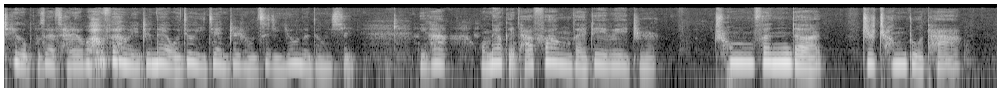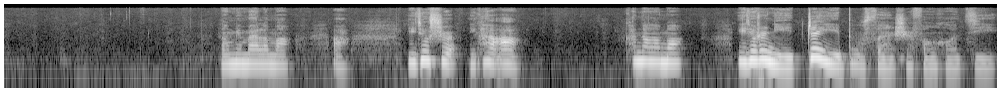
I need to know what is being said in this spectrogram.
这个不在材料包范围之内，我就一件这种自己用的东西。你看，我们要给它放在这位置，充分的支撑住它，能明白了吗？也就是你看啊，看到了吗？也就是你这一部分是缝合肌，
